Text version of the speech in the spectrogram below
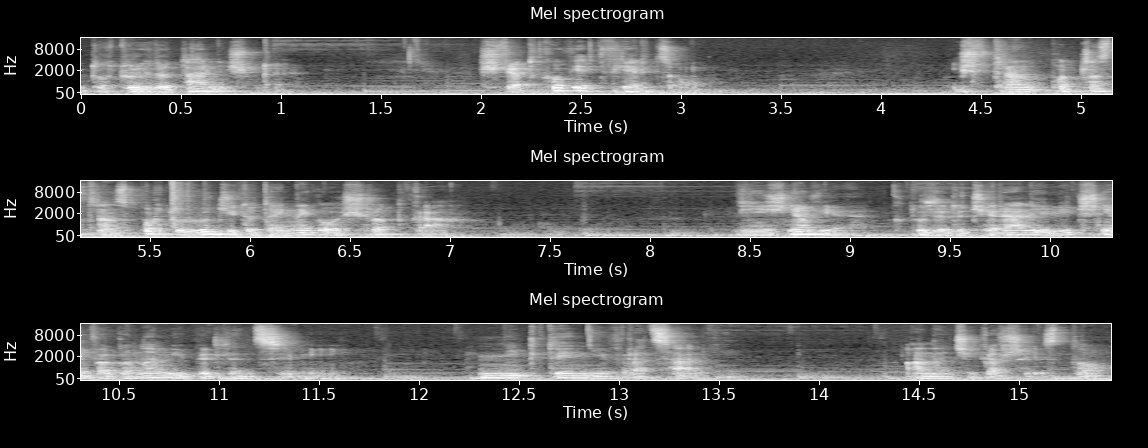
do których dotarliśmy, świadkowie twierdzą, iż podczas transportu ludzi do tajnego ośrodka więźniowie, którzy docierali licznie wagonami bydlęcymi, nigdy nie wracali. A najciekawsze jest to,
